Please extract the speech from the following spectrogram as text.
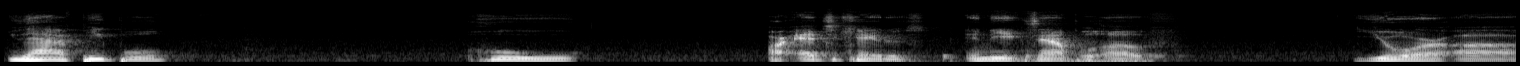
You have people who are educators. In the example of your, uh,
